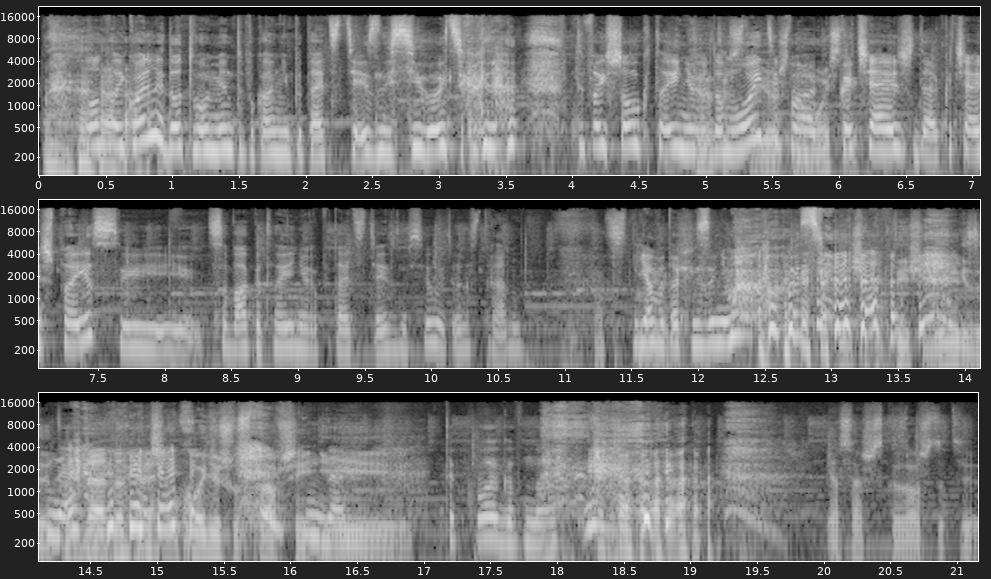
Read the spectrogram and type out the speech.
да. Он прикольный до того момента, пока он не пытается тебя изнасиловать, когда ты пришел к тренеру Когда домой, типа, качаешь, да, качаешь пресс, и собака тренера пытается тебя изнасиловать, это странно. Отстой. Я бы так не занималась. Ты еще, деньги за это. Да. Да-да-да. Уходишь уставший Да. и... Такое говно. Я Саше сказал, что ты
